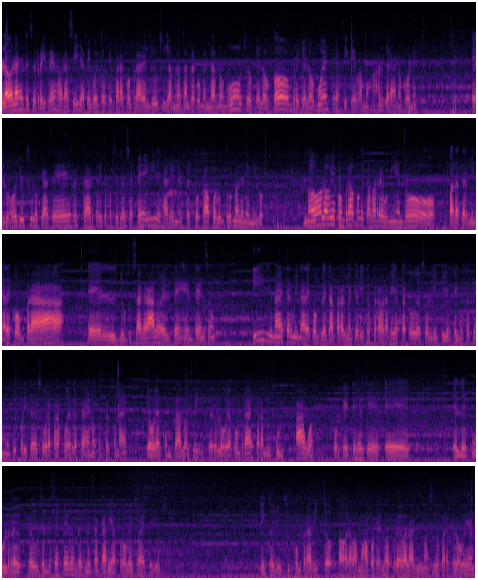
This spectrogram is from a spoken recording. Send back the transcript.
Hola, hola gente, soy Rey Res, ahora sí, ya tengo el toque para comprar el Yuxu, ya me lo están recomendando mucho, que lo compre, que lo muestre, así que vamos al grano con esto. El nuevo Yuxu lo que hace es restar 30% de CP y dejar en efecto KO por un turno al enemigo. No lo había comprado porque estaba reuniendo para terminar de comprar el Yuxu Sagrado, el, el Tenson y de una vez terminar de completar para el meteorito pero ahora que ya está todo eso listo y ya tengo un poquito de sobra para poder gastar en otros personajes ya voy a comprarlo al fin. Pero lo voy a comprar es para mi full agua porque este es el que eh, el de full reducción de CP donde le sacaría provecho a este Yuxu listo Yuxu compradito. Ahora vamos a ponerlo a prueba la animación para que lo vean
